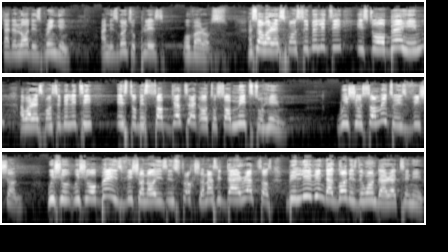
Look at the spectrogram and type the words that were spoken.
that the Lord is bringing and is going to place over us. And so our responsibility is to obey him. Our responsibility is to be subjected or to submit to him. We should submit to his vision. We should, we should obey his vision or his instruction as he directs us, believing that God is the one directing him.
